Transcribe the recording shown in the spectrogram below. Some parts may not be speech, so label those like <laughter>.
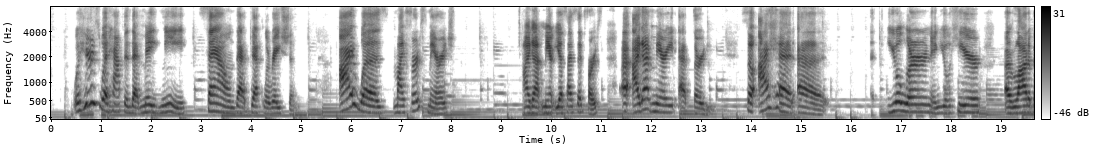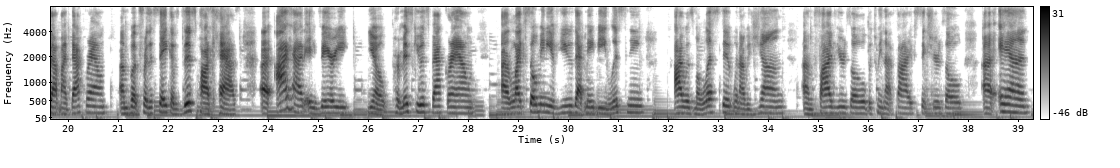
Well, here's what happened that made me sound that declaration. I was my first marriage. I got married. Yes, I said first. Uh, I got married at 30. So I had, uh, you'll learn and you'll hear a lot about my background. Um, but for the sake of this podcast, uh, I had a very, you know, promiscuous background. Uh, like so many of you that may be listening, I was molested when I was young. I'm five years old, between that five, six years old. Uh, and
